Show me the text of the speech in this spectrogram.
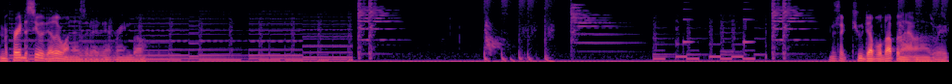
I'm afraid to see what the other one is that I didn't rainbow. There's like two doubled up in that one. That was weird.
